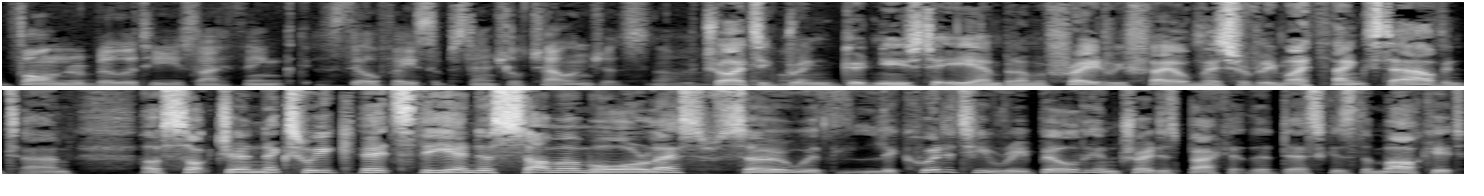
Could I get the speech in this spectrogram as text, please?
vulnerabilities, I think, still face substantial challenges. Uh, we tried to bring good news to EM, but I'm afraid we failed miserably. My thanks to Alvin Tan of SocGen. Next week, it's the end of summer, more or less. So, with liquidity rebuilding and traders back at their desk, is the market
